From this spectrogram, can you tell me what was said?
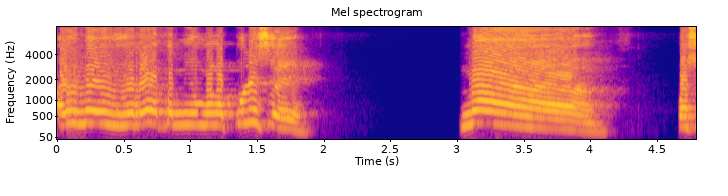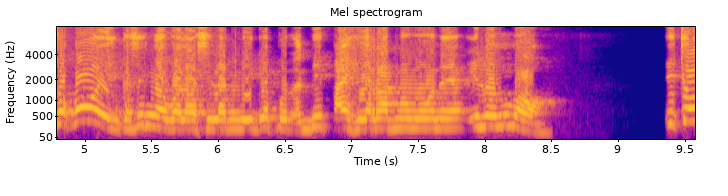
Ay, nahihirapan yung mga pulis eh. Na pasukuin kasi nga wala silang megaphone. Adi, pahiram mo muna yung ilong mo. Ikaw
